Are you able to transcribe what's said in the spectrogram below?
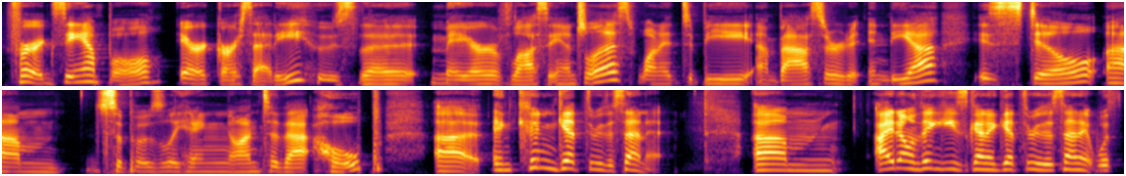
For example, Eric Garcetti, who's the mayor of Los Angeles, wanted to be ambassador to India, is still um, supposedly hanging on to that hope uh, and couldn't get through the Senate. Um, I don't think he's going to get through the Senate with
